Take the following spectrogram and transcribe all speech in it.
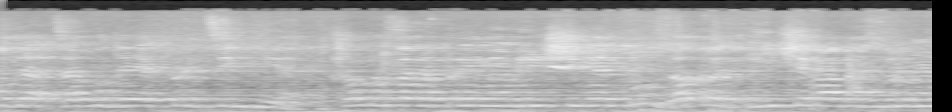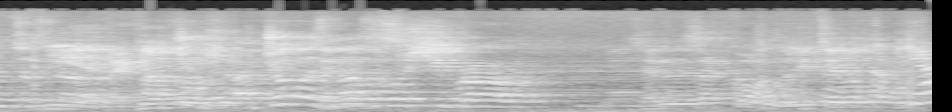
буде, це буде як прецедент. Якщо ми зараз приймемо рішення тут, завтра інші ради звернуться Ні, так я а чого- а чого ви з нас гроші брали? Це незаконно. І це Я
